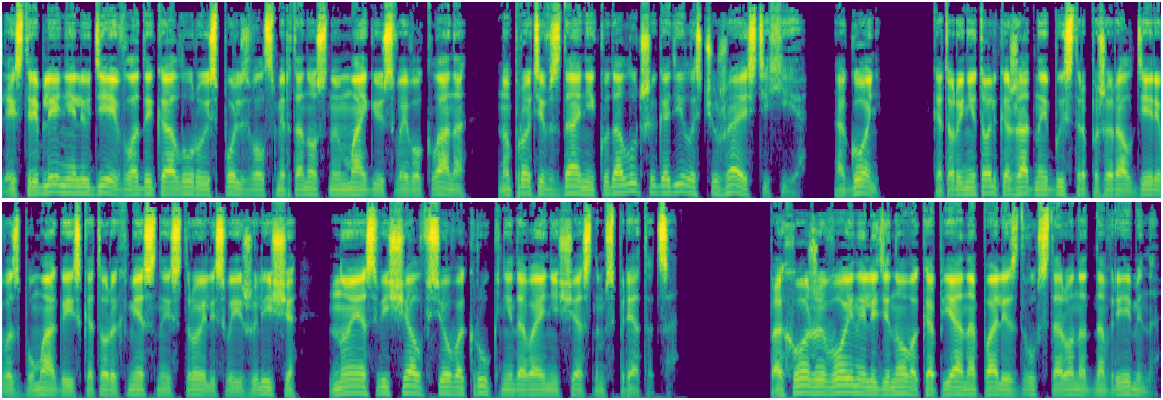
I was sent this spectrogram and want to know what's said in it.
Для истребления людей владыка Алуру использовал смертоносную магию своего клана, но против зданий куда лучше годилась чужая стихия — огонь, который не только жадно и быстро пожирал дерево с бумагой, из которых местные строили свои жилища, но и освещал все вокруг, не давая несчастным спрятаться. Похоже, воины ледяного копья напали с двух сторон одновременно,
